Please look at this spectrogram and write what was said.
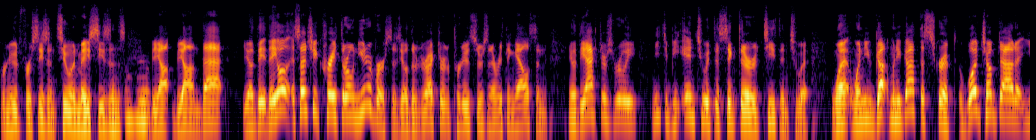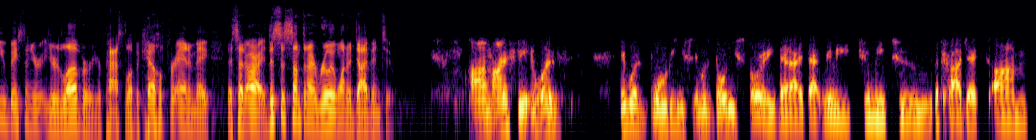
renewed for season two and May seasons beyond beyond that. You know, they, they all essentially create their own universes. You know, the director, the producers, and everything else, and you know, the actors really need to be into it to sink their teeth into it. When when you got when you got the script, what jumped out at you based on your, your love or your past love, of Akiel, for anime that said, all right, this is something I really want to dive into. Um, honestly, it was it was Bodhi's it was Bodhi's story that I that really drew me to the project. Um,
